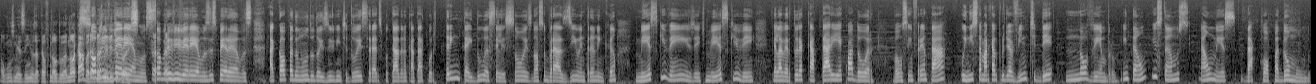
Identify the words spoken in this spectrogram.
alguns mesinhos até o final do ano. Não acaba, né? Sobreviveremos, sobreviveremos, esperamos. A Copa do Mundo 2022 será disputada no Catar por 32 seleções. Nosso Brasil entrando em campo mês que vem, gente, mês que vem, pela abertura Catar e Equador. Vão se enfrentar. O início está marcado para o dia 20 de novembro. Então, estamos a um mês da Copa do Mundo.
